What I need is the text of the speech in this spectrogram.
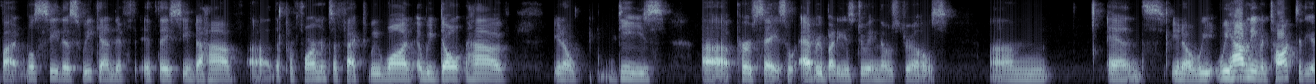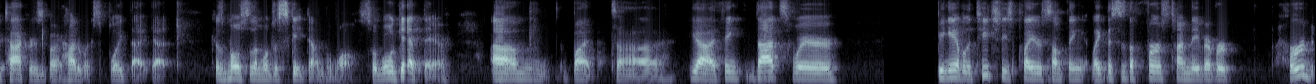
but we'll see this weekend if if they seem to have uh, the performance effect we want, and we don't have, you know, D's uh, per se. So everybody is doing those drills, um, and you know, we we haven't even talked to the attackers about how to exploit that yet, because most of them will just skate down the wall. So we'll get there. Um, but uh, yeah, I think that's where being able to teach these players something like this is the first time they've ever heard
